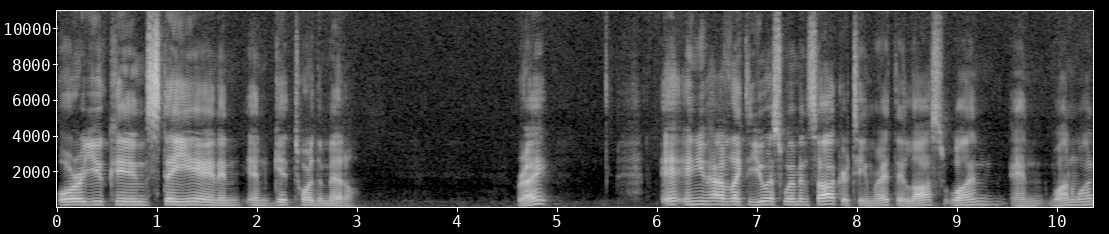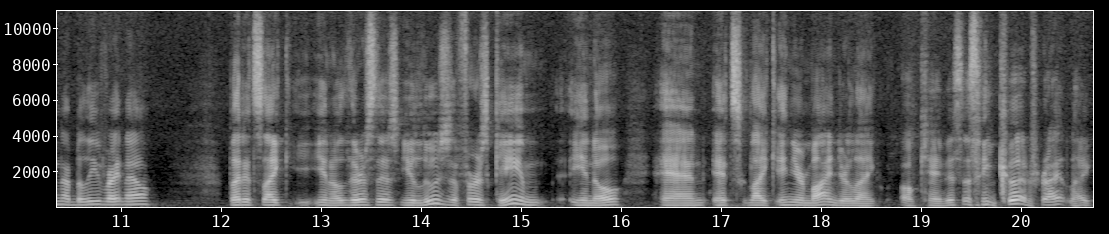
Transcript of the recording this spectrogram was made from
or you can stay in and, and get toward the medal. Right? And you have like the U.S. women's soccer team, right? They lost one and won one, I believe, right now. But it's like, you know, there's this, you lose the first game, you know, and it's like in your mind, you're like, okay, this isn't good, right? Like,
